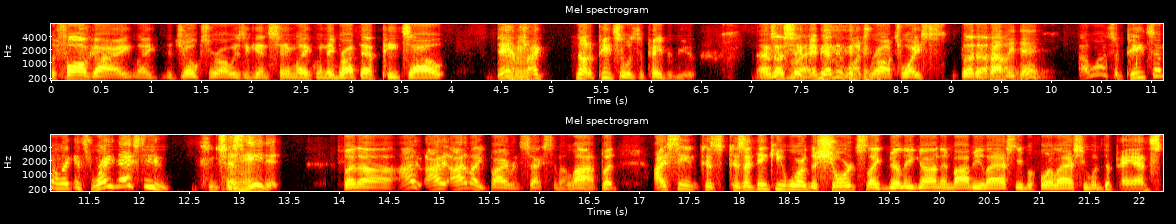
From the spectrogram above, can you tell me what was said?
the fall guy. Like the jokes are always against him. Like when they brought that pizza out. Damn, mm-hmm. so I no the pizza was the pay per view. As I say, right. maybe I did watch Raw twice, but uh, probably did. I want some pizza, and I'm like, it's right next to you. Just mm-hmm. eat it. But uh, I, I, I like Byron Saxton a lot. But I seen because because I think he wore the shorts like Billy Gunn and Bobby Lashley before Lashley went to pants,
